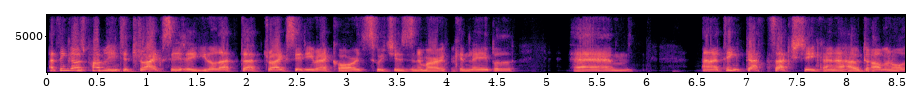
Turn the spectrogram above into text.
I think I was probably into Drag City. You know that that Drag City Records, which is an American label. Um, and I think that's actually kind of how Domino,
